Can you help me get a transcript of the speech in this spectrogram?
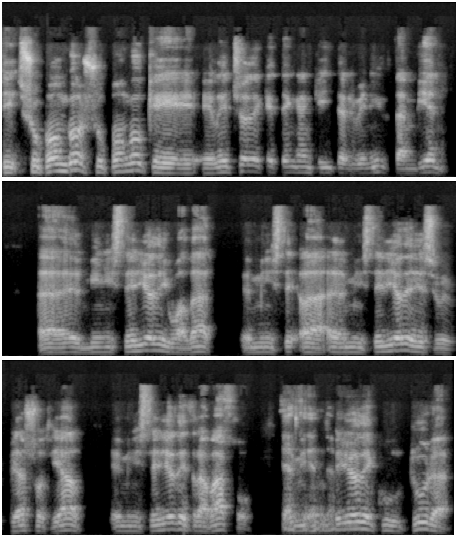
Sí, supongo, supongo que el hecho de que tengan que intervenir también el Ministerio de Igualdad, el Ministerio, uh, el Ministerio, de Seguridad Social, el Ministerio de Trabajo, de el Ministerio de Cultura,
